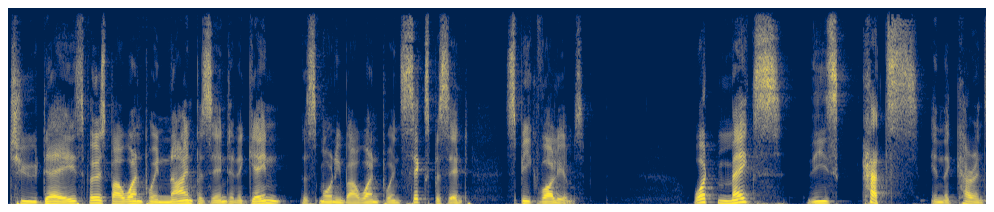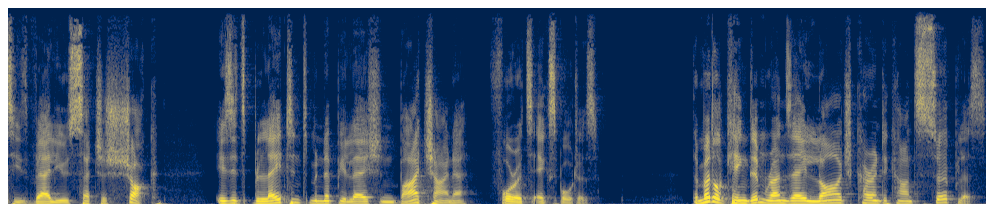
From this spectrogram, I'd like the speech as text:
two days, first by 1.9% and again this morning by 1.6%, speak volumes. What makes these cuts in the currency's value such a shock is its blatant manipulation by China for its exporters. The Middle Kingdom runs a large current account surplus,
